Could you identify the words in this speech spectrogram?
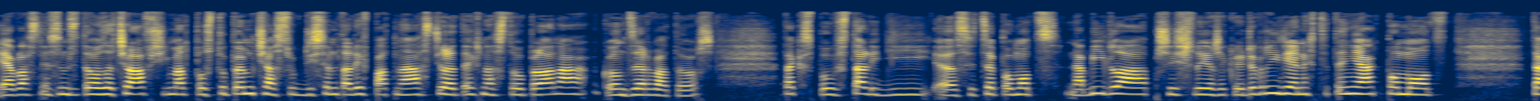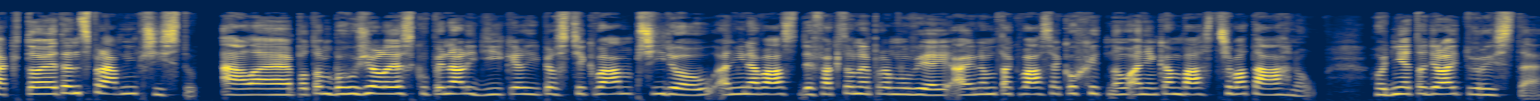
Já vlastně jsem si toho začala všímat postupem času, když jsem tady v 15 letech nastoupila na konzervatoř, tak spousta lidí eh, sice pomoc nabídla, přišli řekli, dobrý den, chcete nějak pomoct, tak to je ten správný přístup. Ale potom bohužel je skupina lidí, kteří prostě k vám přijdou, ani na vás de facto nepromluvějí a jenom tak vás jako chytnou a někam vás třeba táhnou. Hodně to dělají turisté.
